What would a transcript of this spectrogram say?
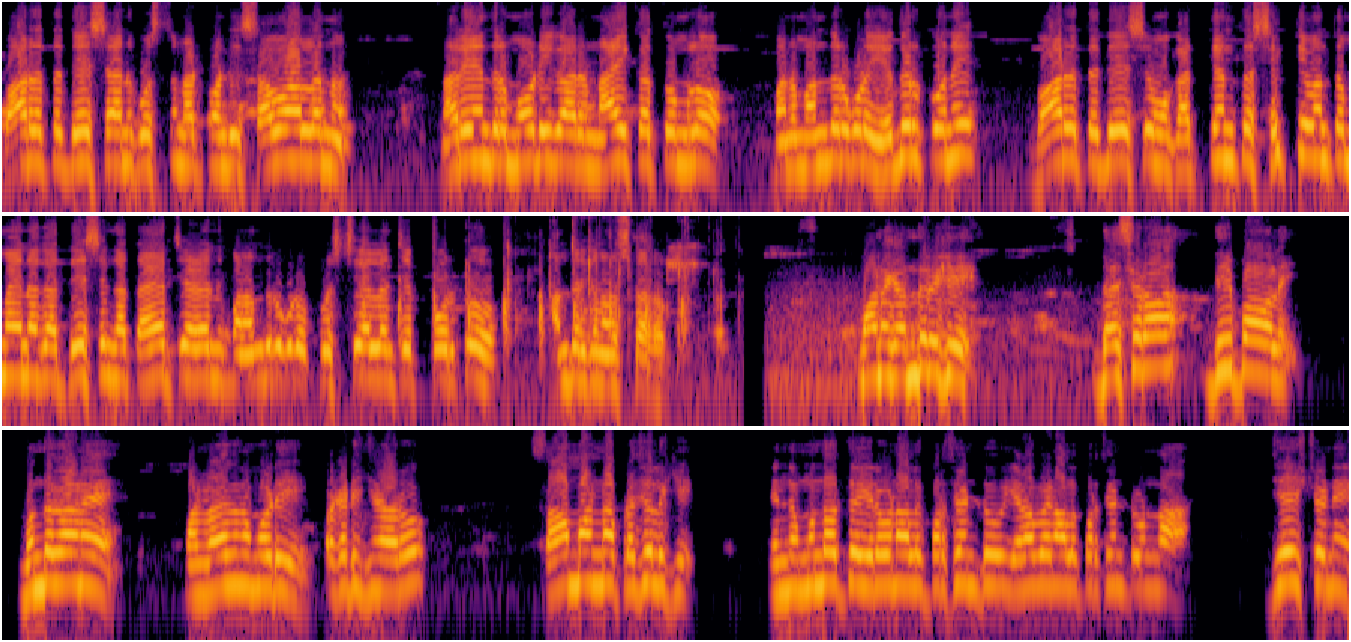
భారతదేశానికి వస్తున్నటువంటి సవాళ్ళను నరేంద్ర మోడీ గారి నాయకత్వంలో మనమందరూ కూడా ఎదుర్కొని భారతదేశం ఒక అత్యంత శక్తివంతమైన దేశంగా తయారు చేయడానికి మనందరూ కూడా కృషి చేయాలని చెప్పి కోరుతూ అందరికీ నమస్కారం. మనకందరికీ దసరా దీపావళి ముందుగానే మన నరేంద్ర మోడీ ప్రకటించినారు. సామాన్య ప్రజలకి ఇంత ముందైతే ఇరవై నాలుగు పర్సెంట్ ఎనభై నాలుగు పర్సెంట్ ఉన్న జిఎస్టీని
